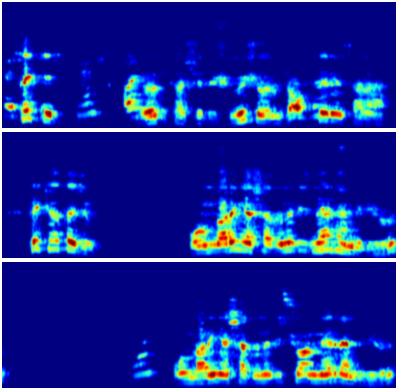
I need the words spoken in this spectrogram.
taşı Peki. düşmüş. ölmüş. Gök taşı düşmüş ölmüş. Aferin sana. Peki Atacığım. Onların yaşadığını biz nereden biliyoruz? Hı? Onların yaşadığını biz şu an nereden biliyoruz?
